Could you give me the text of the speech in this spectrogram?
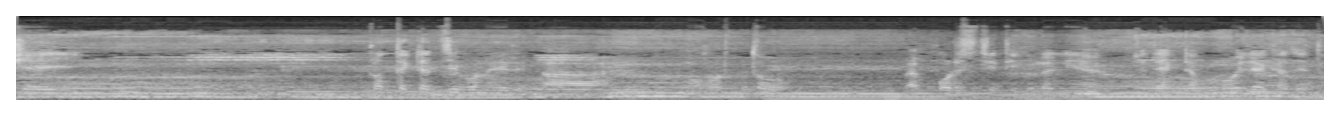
সেই প্রত্যেকটা জীবনের মুহূর্ত বা পরিস্থিতিগুলো নিয়ে যদি একটা বই লেখা যেত,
